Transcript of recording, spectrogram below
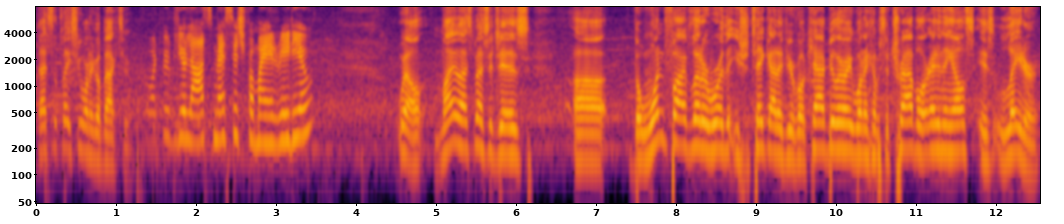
That's the place you want to go back to. What will be your last message for my radio? Well, my last message is uh, the one five letter word that you should take out of your vocabulary when it comes to travel or anything else is later.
